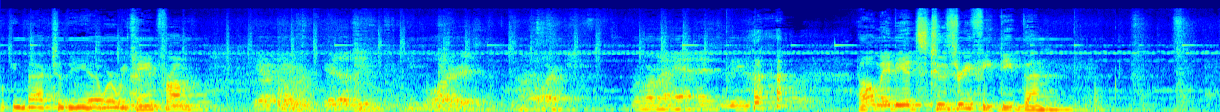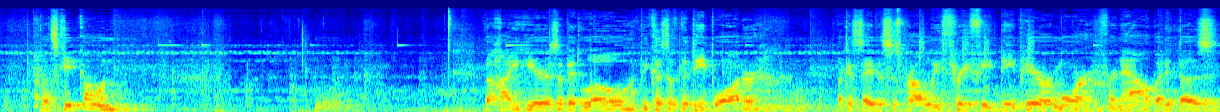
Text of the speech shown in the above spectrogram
looking back to the uh, where we came from. Yeah, but here's, here's how deep, deep the water is to my oar. From where my hand is to the. Oh, maybe it's two, three feet deep then. Let's keep going. The height here is a bit low because of the deep water. Like I say, this is probably three feet deep here or more for now, but it does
